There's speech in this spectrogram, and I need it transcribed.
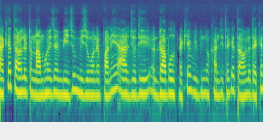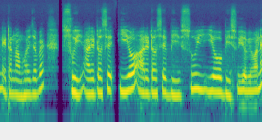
থাকে তাহলে এটার নাম হয়ে যায় মিজু, মিজু মানে পানি। আর যদি ডাবল থাকে, বিভিন্ন খানজি থাকে তাহলে দেখেন এটার নাম হয়ে যাবে সুই। আর এটা হচ্ছে ইও আর এটা হচ্ছে বি। সুই ইও বি, মানে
